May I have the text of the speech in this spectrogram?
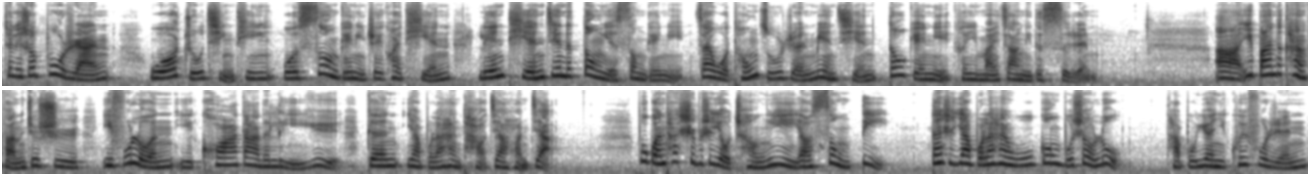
这里说：“不然，我主，请听，我送给你这块田，连田间的洞也送给你，在我同族人面前都给你，可以埋葬你的死人。”啊，一般的看法呢，就是以弗伦以夸大的礼遇跟亚伯拉罕讨价还价。不管他是不是有诚意要送地，但是亚伯拉罕无功不受禄，他不愿意亏负人，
